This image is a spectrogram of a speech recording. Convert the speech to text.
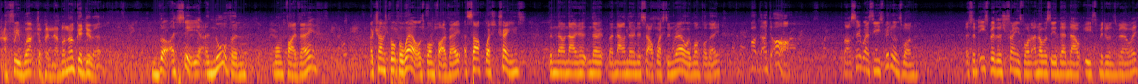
a free workshop in there, but I'm not going to do it. But I see a Northern 158, a Transport for Wales 158, a Southwest Trains they're now, now, they're now known as Southwestern Railway 158. But uh, ah, but I'll say where's the East Midlands one? It's an East Midlands Trains one, and obviously they're now East Midlands Railway,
